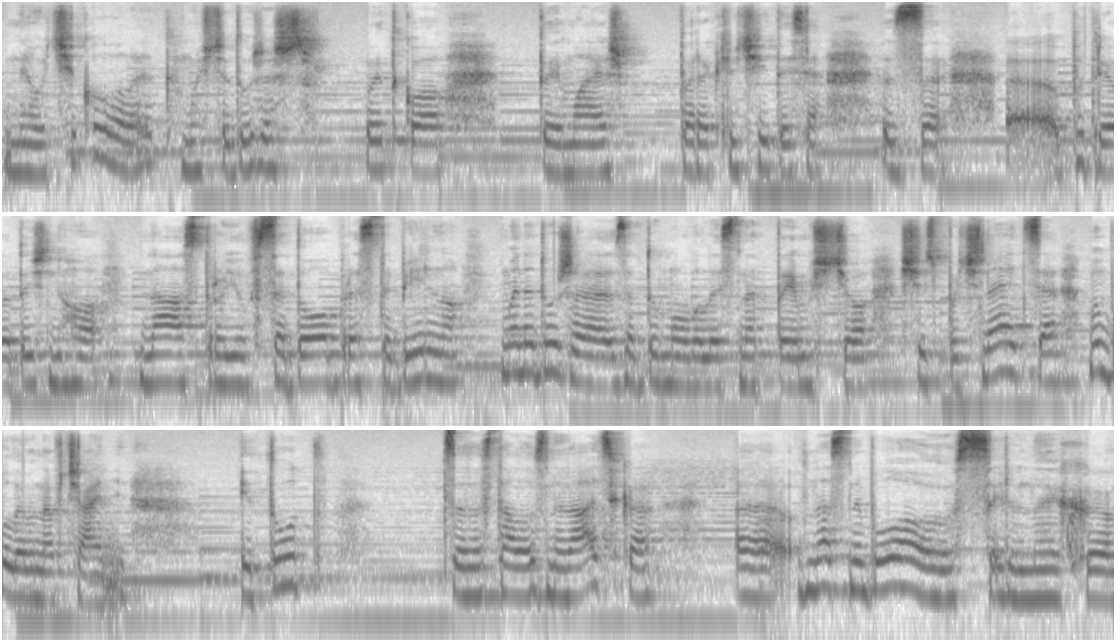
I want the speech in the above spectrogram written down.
не очікували, тому що дуже швидко ти маєш переключитися з е, патріотичного настрою, все добре, стабільно. Ми не дуже задумувались над тим, що щось почнеться. Ми були в навчанні. І тут це застало зненацька. Е, в нас не було сильних. е,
